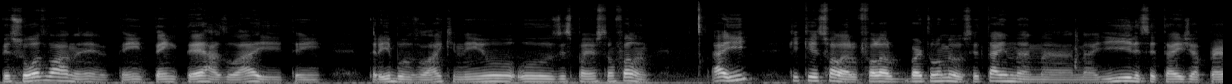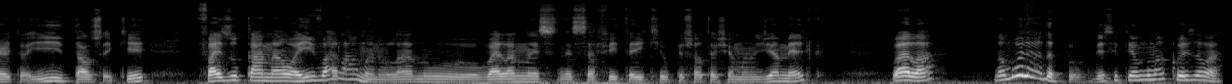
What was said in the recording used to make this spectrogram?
Pessoas lá, né? Tem, tem terras lá e tem tribos lá que nem o, os espanhóis estão falando. Aí, que, que eles falaram? Falaram, Bartolomeu, você tá aí na, na, na ilha, você tá aí já perto aí tal, não sei o que. Faz o canal aí e vai lá, mano. Lá no. Vai lá nessa, nessa fita aí que o pessoal tá chamando de América. Vai lá, dá uma olhada, pô, vê se tem alguma coisa lá.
